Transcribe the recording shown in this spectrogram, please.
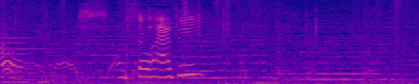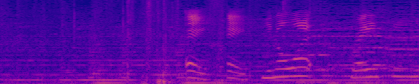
Oh my gosh. I'm so happy. Hey, hey, you know what? Racing.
